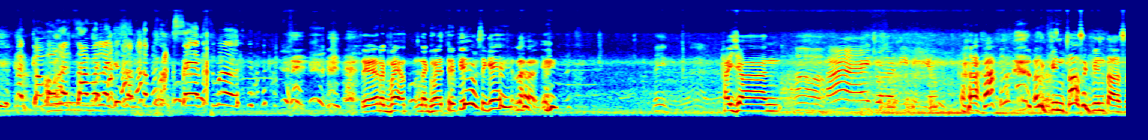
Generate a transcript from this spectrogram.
Nagkamungan sa wala dyan sa tapraksen mo. Sige, nagmay, nagmay trip yun. Sige. Hi, Jan. Hi, Jonah TV. nagpintas, nagpintas.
